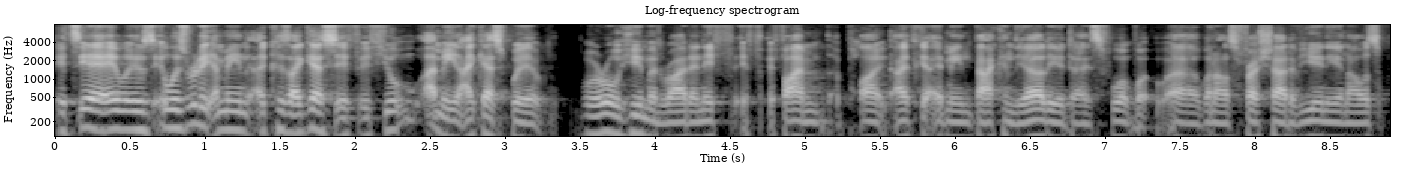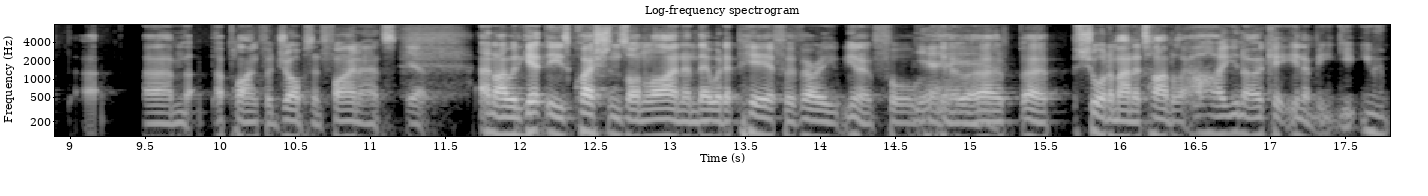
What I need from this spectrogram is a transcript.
It's yeah, it was it was really. I mean, because I guess if, if you're, I mean, I guess we're we're all human, right? And if if, if I'm applying, I, I mean, back in the earlier days, for, uh, when I was fresh out of uni and I was. Uh, um, applying for jobs in finance, Yep. and I would get these questions online, and they would appear for very, you know, for Yeah, you know yeah, A, a short amount of time. Like, oh, you know, okay, you know, you, you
